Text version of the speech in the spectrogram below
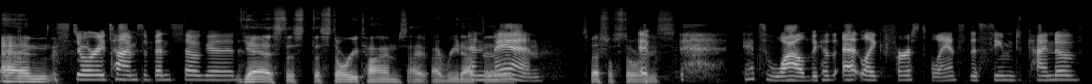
And Story times have been so good. yes, the the story times. I I read out and the man, special stories. it's wild because at like first glance this seemed kind of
